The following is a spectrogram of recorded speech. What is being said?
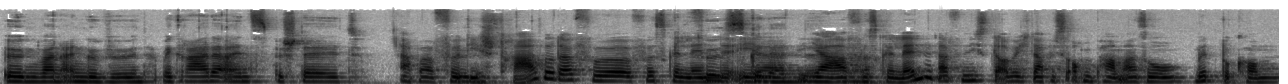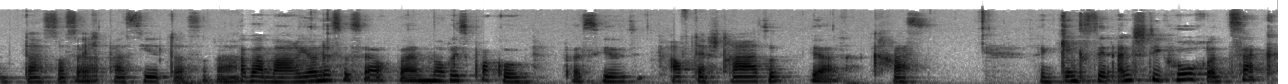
irgendwann angewöhnt. Habe mir gerade eins bestellt. Aber für die Straße oder für fürs Gelände fürs eher? Gelände, ja, ja, fürs Gelände, da finde ich glaube ich, da habe ich es auch ein paar Mal so mitbekommen, dass das ja. echt passiert, dass da. Aber Marion ist es ja auch beim Maurice Pocco passiert. Auf der Straße. Ja. Krass. dann ging es den Anstieg hoch und zack.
